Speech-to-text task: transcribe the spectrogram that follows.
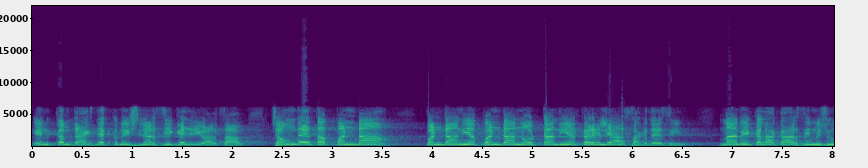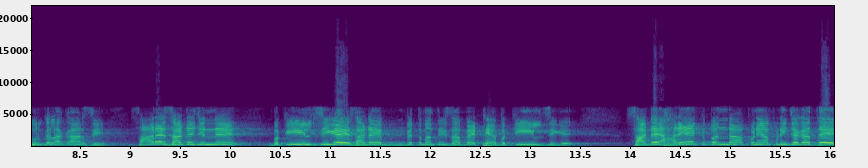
ਇਨਕਮ ਟੈਕਸ ਦੇ ਕਮਿਸ਼ਨਰ ਸੀ ਕੇਜਰੀਵਾਲ ਸਾਹਿਬ। ਚਾਹੁੰਦੇ ਤਾਂ ਪੰਡਾਂ ਪੰਡਾਂ ਦੀਆਂ ਪੰਡਾਂ ਨੋਟਾਂ ਦੀਆਂ ਘਰੇ ਲਿਆ ਸਕਦੇ ਸੀ। ਮੈਂ ਵੀ ਕਲਾਕਾਰ ਸੀ, ਮਸ਼ਹੂਰ ਕਲਾਕਾਰ ਸੀ। ਸਾਰੇ ਸਾਡੇ ਜਿੰਨੇ ਵਕੀਲ ਸੀਗੇ, ਸਾਡੇ ਵਿੱਤ ਮੰਤਰੀ ਸਾਹਿਬ ਬੈਠੇ ਆ, ਵਕੀਲ ਸੀਗੇ। ਸਾਡੇ ਹਰੇਕ ਬੰਦਾ ਆਪਣੇ ਆਪਣੀ ਜਗ੍ਹਾ ਤੇ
